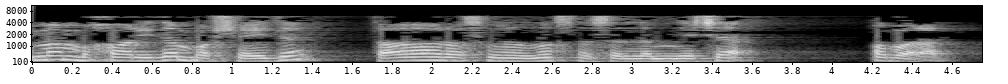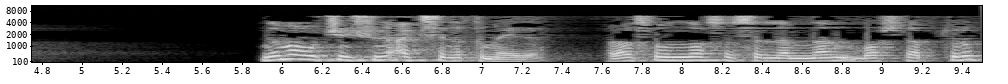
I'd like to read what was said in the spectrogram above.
imom buxoriydan boshlaydi to rasululloh sollallohu alayhi vasallamgacha olib boradi nima uchun shuni aksini qilmaydi? Rasululloh sollallohu alayhi vasallamdan boshlab turib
